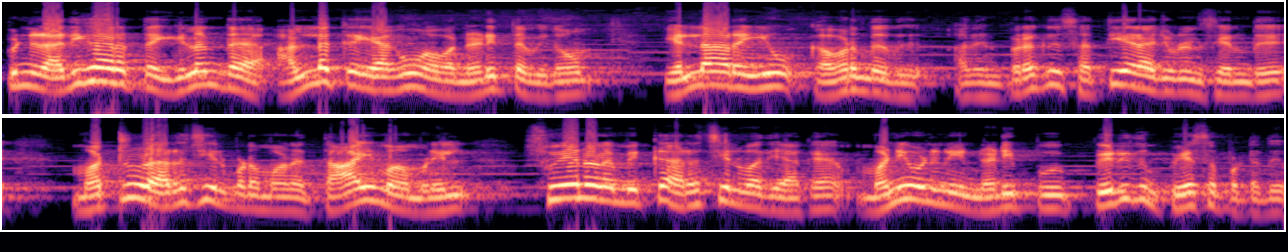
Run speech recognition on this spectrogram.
பின்னர் அதிகாரத்தை இழந்த அல்லக்கையாகவும் அவர் நடித்த விதம் எல்லாரையும் கவர்ந்தது. அதன் பிறகு சத்யராஜுடன் சேர்ந்து மற்றொரு அரசியல் படமான தாய் மாமனில் சுயநலமிக்க அரசியல்வாதியாக மணிவண்ணனின் நடிப்பு பெரிதும் பேசப்பட்டது.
